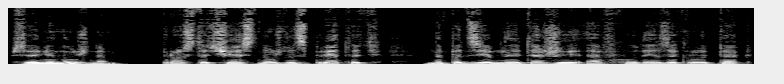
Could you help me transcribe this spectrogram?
Все не нужно. Просто часть нужно спрятать на подземные этажи, а входы я закрою так,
